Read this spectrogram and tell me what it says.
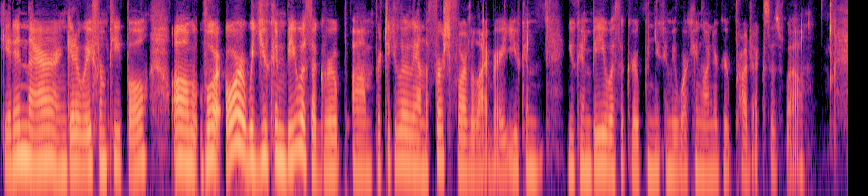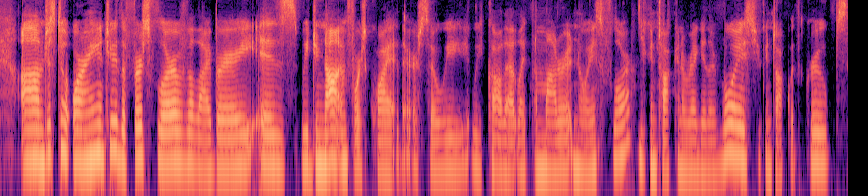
get in there and get away from people. Um, or, or you can be with a group, um, particularly on the first floor of the library, you can, you can be with a group and you can be working on your group projects as well. Um, just to orient you, the first floor of the library is, we do not enforce quiet there. So we, we call that like the moderate noise floor. You can talk in a regular voice, you can talk with groups.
